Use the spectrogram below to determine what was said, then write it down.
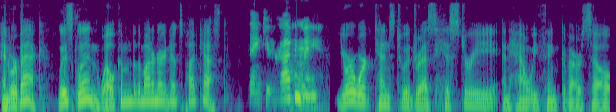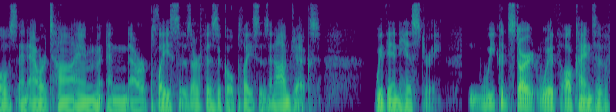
And we're back. Liz Glynn, welcome to the Modern Art Notes podcast. Thank you for having me. Your work tends to address history and how we think of ourselves and our time and our places, our physical places and objects within history. We could start with all kinds of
